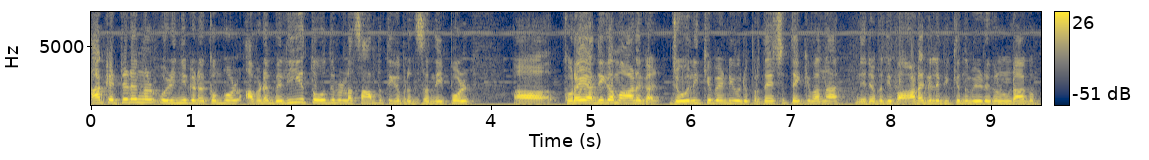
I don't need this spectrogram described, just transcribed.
ആ കെട്ടിടങ്ങൾ ഒഴിഞ്ഞു കിടക്കുമ്പോൾ അവിടെ വലിയ തോതിലുള്ള സാമ്പത്തിക പ്രതിസന്ധി. ഇപ്പോൾ കുറേ അധികം ആളുകൾ ജോലിക്ക് വേണ്ടി ഒരു പ്രദേശത്തേക്ക് വന്നാൽ നിരവധി വാടക ലഭിക്കുന്ന വീടുകൾ ഉണ്ടാകും.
